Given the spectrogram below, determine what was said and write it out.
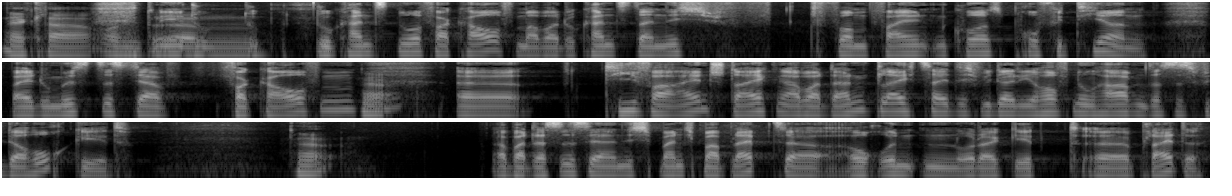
Ja klar. Und, Nee, ähm, du, du, du kannst nur verkaufen, aber du kannst dann nicht vom fallenden Kurs profitieren, weil du müsstest ja verkaufen, Ja. äh, tiefer einsteigen, aber dann gleichzeitig wieder die Hoffnung haben, dass es wieder hochgeht. ja. Aber das ist ja nicht, manchmal bleibt es ja auch unten oder geht äh, pleite.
